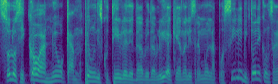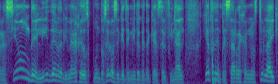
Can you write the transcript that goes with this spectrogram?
Solo Sikoa, nuevo campeón indiscutible de WWE. Aquí analizaremos la posible victoria y consagración del líder del linaje 2.0. Así que te invito a que te quedes hasta el final. Y antes de empezar, déjanos tu like,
